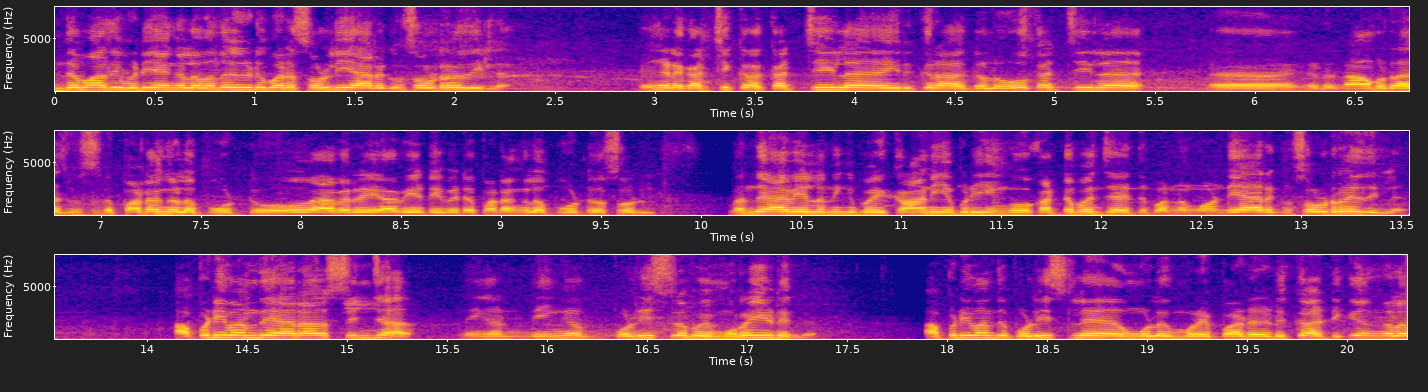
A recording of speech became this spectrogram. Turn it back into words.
இந்த மாதிரி விடயங்களை வந்து ஈடுபட சொல்லி யாருக்கும் சொல்கிறது இல்லை எங்களோட கட்சி கட்சியில் இருக்கிறார்களோ கட்சியில் எங்களோட நாமல் ராஜபக்சோட படங்களை போட்டோ அவரை அவையிட்ட விட படங்களை போட்டோ சொல் வந்து அவையில் நீங்கள் போய் காணி எப்படிங்கோ கட்ட பஞ்சாயத்து பண்ணுங்கோண்டு யாருக்கும் சொல்கிறது இல்லை அப்படி வந்து யாராவது செஞ்சால் நீங்கள் நீங்கள் போலீஸில் போய் முறையிடுங்க. அப்படி வந்து போலீஸில் உங்களுக்கு முறைப்பாடு எடுக்காட்டிக்கு எங்களை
